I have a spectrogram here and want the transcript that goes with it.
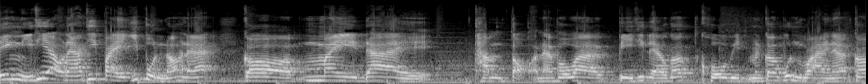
ลิงหนีเที่ยวนะครับที่ไปญี่ปุ่นเนาะนะ ก็ไม่ได้ทำต่อนะ เพราะว่าปีที่แล้วก็โควิด มันก็วุ่นวายนะ ก็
